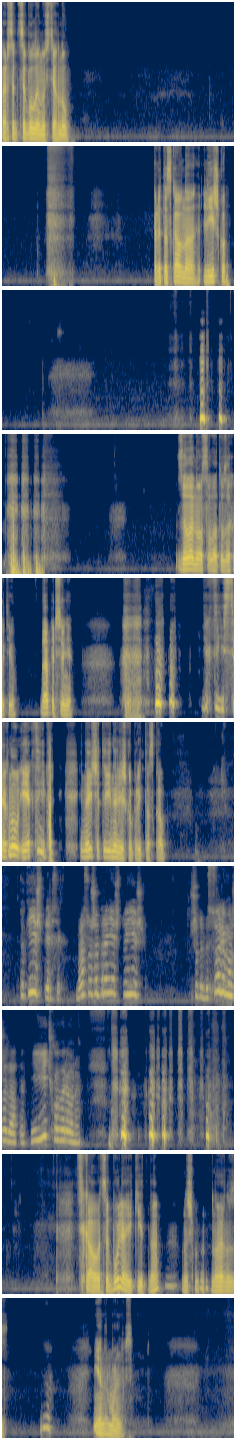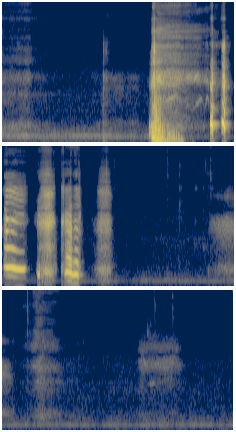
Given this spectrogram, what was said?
Персик цибулину стягнув. Притаскав на ліжко. Зеленого салату захотів. Да, Персюня? Як ти її стягнув і як ти її... І навіщо ти її на ліжко притаскав? Так їж персик. Раз уже приніс, то їж. Що тобі солі може дати? Яєчко варене. Цікаво, цибуля і кіт, да? Ну ж, ну, ні, нормально все. Кадр.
